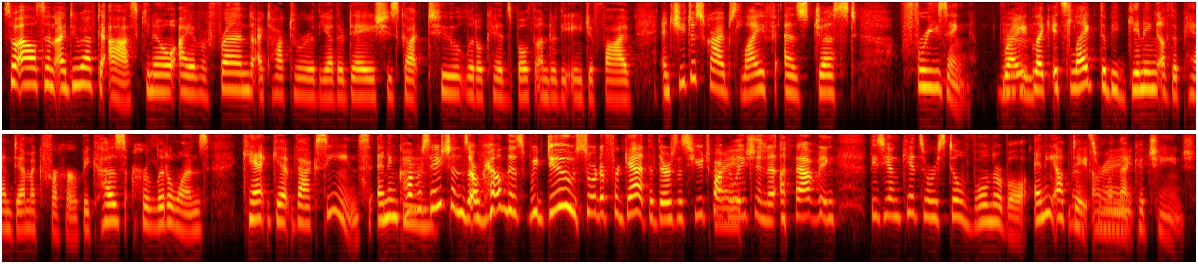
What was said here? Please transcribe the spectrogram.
So, Allison, I do have to ask you know, I have a friend, I talked to her the other day. She's got two little kids, both under the age of five, and she describes life as just freezing right? Mm-hmm. Like it's like the beginning of the pandemic for her because her little ones can't get vaccines. And in mm. conversations mm. around this, we do sort of forget that there's this huge population right. having these young kids who are still vulnerable. Any update That's on right. when that could change?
